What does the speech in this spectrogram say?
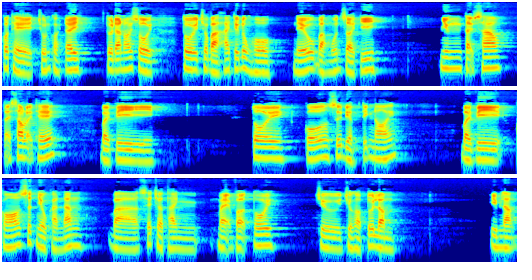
có thể trốn khỏi đây. Tôi đã nói rồi, tôi cho bà hai tiếng đồng hồ nếu bà muốn rời đi. Nhưng tại sao? Tại sao lại thế? Bởi vì... Tôi cố giữ điểm tĩnh nói Bởi vì có rất nhiều khả năng Bà sẽ trở thành mẹ vợ tôi Trừ trường hợp tôi lầm Im lặng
